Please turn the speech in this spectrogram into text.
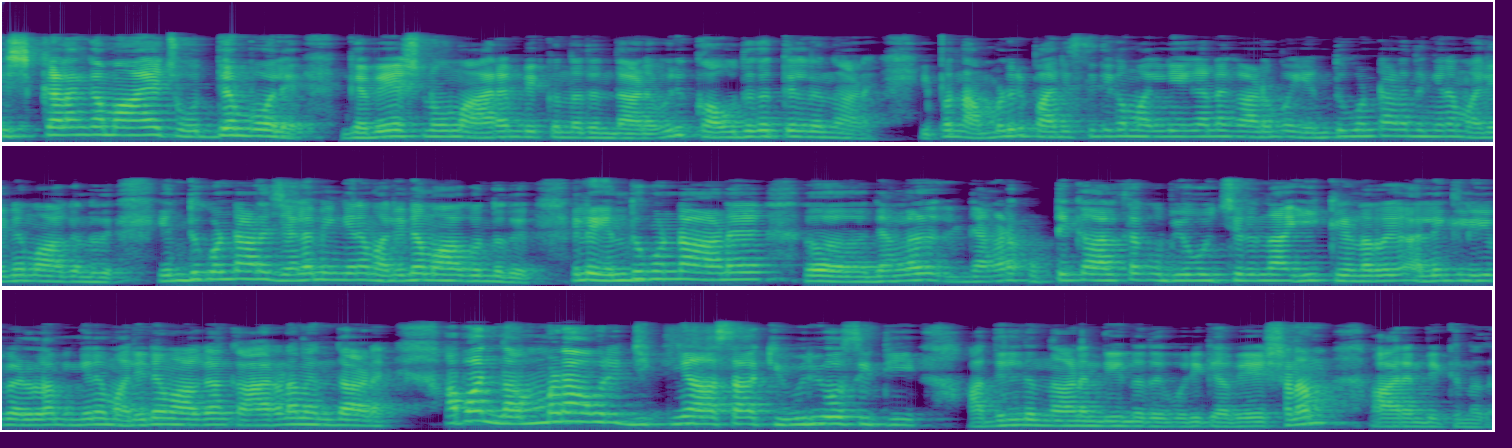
നിഷ്കളങ്കമായ ചോദ്യം പോലെ ഗവേഷണവും ആരംഭിക്കുന്നത് എന്താണ്? ഒരു കൗതുകത്തിൽ നിന്നാണ്. ഇപ്പം നമ്മളൊരു പരിസ്ഥിതിക മലിനീകരണം കാണുമ്പോൾ എന്തുകൊണ്ടാണ് ഇതിങ്ങനെ മലിനമാകുന്നത്? എന്തുകൊണ്ടാണ് ജലം ഇങ്ങനെ മലിനമാകുന്നത്? ഇല്ല എന്തുകൊണ്ടാണ് ഞങ്ങൾ ഞങ്ങളുടെ കുട്ടിക്കാലത്തൊക്കെ ഉപയോഗിച്ചിരുന്ന ഈ കിണർ അല്ലെങ്കിൽ ഈ വെള്ളം ഇങ്ങനെ മലിനമാകാൻ കാരണം എന്താണ്? അപ്പോൾ നമ്മുടെ ആ ഒരു ജിജ്ഞാസ ക്യൂരിയോസിറ്റി അതിൽ നിന്നാണ് എന്ത് ചെയ്യുന്നത്? ഒരു ഗവേഷണം ആരംഭിക്കുന്നത്.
